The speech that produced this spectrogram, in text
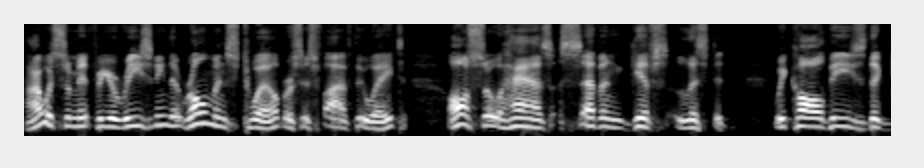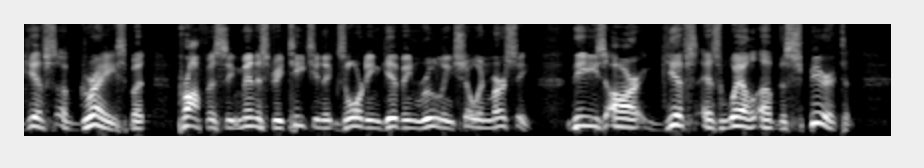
I would submit for your reasoning that Romans 12, verses 5 through 8, also has seven gifts listed. We call these the gifts of grace, but prophecy, ministry, teaching, exhorting, giving, ruling, showing mercy. These are gifts as well of the Spirit.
